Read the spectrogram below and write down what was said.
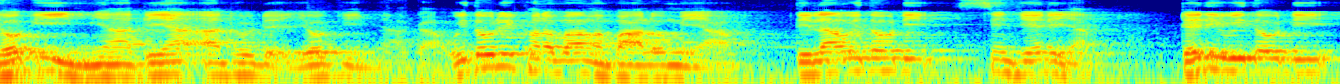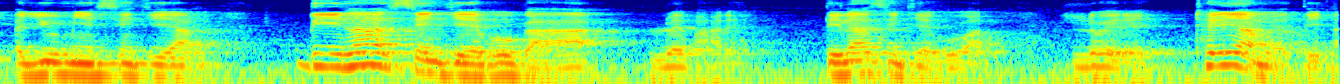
ယောဂီများတရားအားထုတ်တဲ့ယောဂီများကဝိသုဒ္ဓိခုနှစ်ပါးမပါလို့မရဘူးတိလဝိသုဒ္ဓိစင်ကြဲနေရဒိဋ္ဌိဝိသုဒ္ဓိအယူမြင်စင်ကြဲရတိလစင်ကြဲဖို့ကလွယ်ပါတယ်တိလစင်ကြဲဖို့ကလွယ်တယ်ထိရမယ်တိလ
